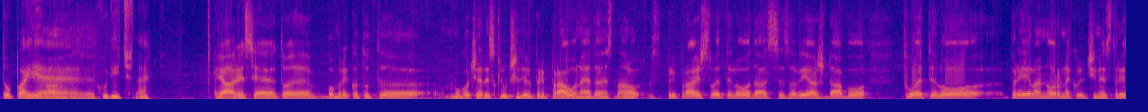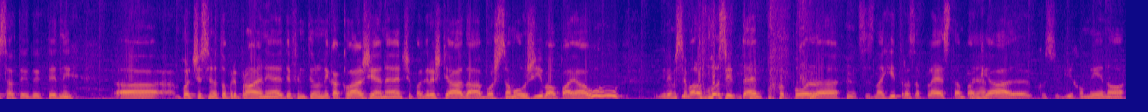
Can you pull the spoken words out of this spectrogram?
to pa je Ja. hudič. Ne? Ja, res je. To je, bom rekel, tudi uh, mogoče res ključni del priprav, ne, da enostavno pripraviš svoje telo, da se zavedaš, da bo tvoje telo prejelo enormne količine stresa v teh dveh tednih. Uh, pol, če si na to pripravljen, je definitivno nekako lažje. Ne? Če pa greš tja, da boš samo užival, pa ja, uhu, grem se malo voziti, da je po- pol uh, se zna hitro zaplesti. Ampak Ja. ja, ja ko si jih omenil, uh,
